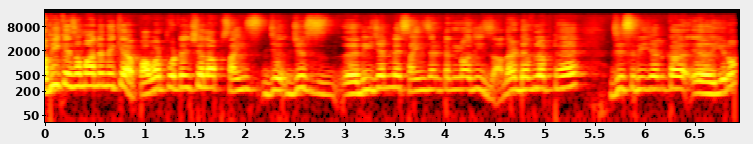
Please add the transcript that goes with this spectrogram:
अभी के ज़माने में क्या? पावर पोटेंशियल आप साइंस जिस रीजन में साइंस एंड टेक्नोलॉजी ज़्यादा डेवलप्ड है जिस रीजन का you know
